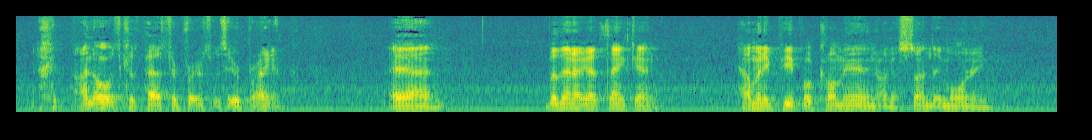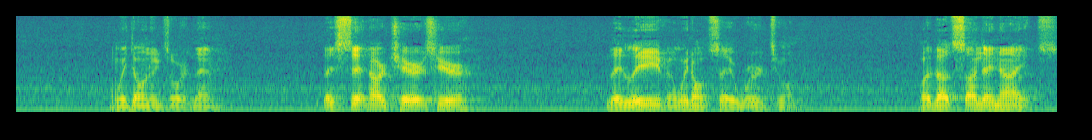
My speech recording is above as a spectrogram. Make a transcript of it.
I know it's because Pastor First was here praying. And but then I got thinking, how many people come in on a Sunday morning and we don't exhort them? They sit in our chairs here, they leave, and we don't say a word to them. What about Sunday nights?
